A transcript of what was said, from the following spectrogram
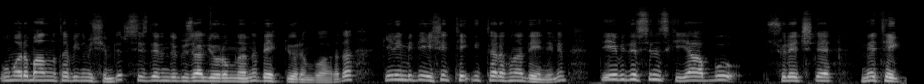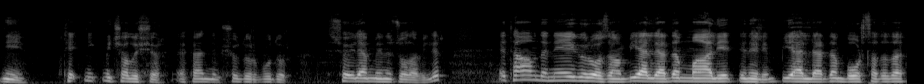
Umarım anlatabilmişimdir. Sizlerin de güzel yorumlarını bekliyorum bu arada. Gelin bir de işin teknik tarafına değinelim. Diyebilirsiniz ki ya bu süreçte ne tekniği, teknik mi çalışır, efendim şudur budur söylemleriniz olabilir. E tamam da neye göre o zaman bir yerlerden maliyetlenelim. Bir yerlerden borsada da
